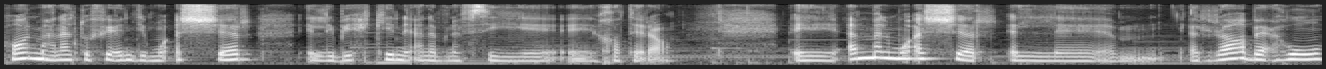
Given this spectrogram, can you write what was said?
هون معناته في عندي مؤشر اللي بيحكيني أنا بنفسية إيه، خطرة. إيه، أما المؤشر الرابع هو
